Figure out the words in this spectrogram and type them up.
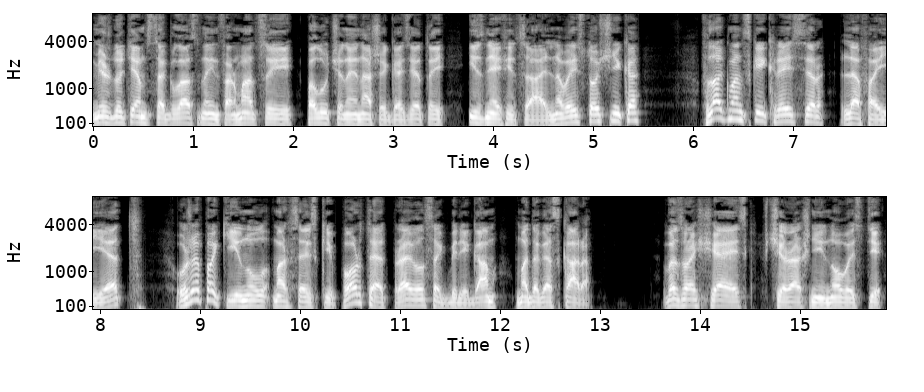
Между тем, согласно информации, полученной нашей газетой из неофициального источника, флагманский крейсер «Лафайет» уже покинул Марсельский порт и отправился к берегам Мадагаскара. Возвращаясь к вчерашней новости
